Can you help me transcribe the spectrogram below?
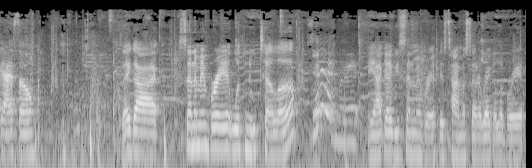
right, guys, so they got cinnamon bread with Nutella. Cinnamon bread. Yeah, I gave you cinnamon bread this time instead of regular bread.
